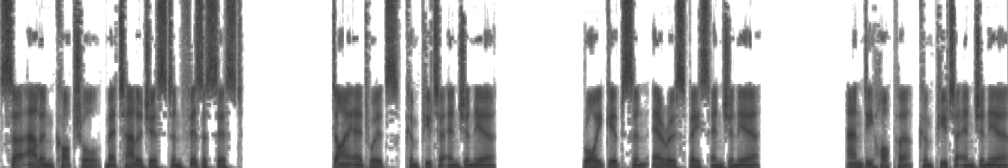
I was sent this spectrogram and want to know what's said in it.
Sir Alan Cottrell, metallurgist and physicist. Dai Edwards, computer engineer. Roy Gibson, aerospace engineer. Andy Hopper, computer engineer.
